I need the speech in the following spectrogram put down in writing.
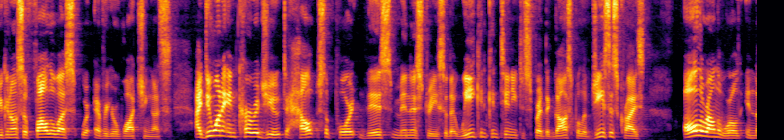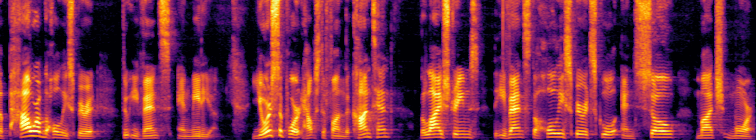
You can also follow us wherever you're watching us. I do want to encourage you to help support this ministry so that we can continue to spread the gospel of Jesus Christ all around the world in the power of the Holy Spirit through events and media. Your support helps to fund the content, the live streams, the events, the Holy Spirit School, and so much more.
